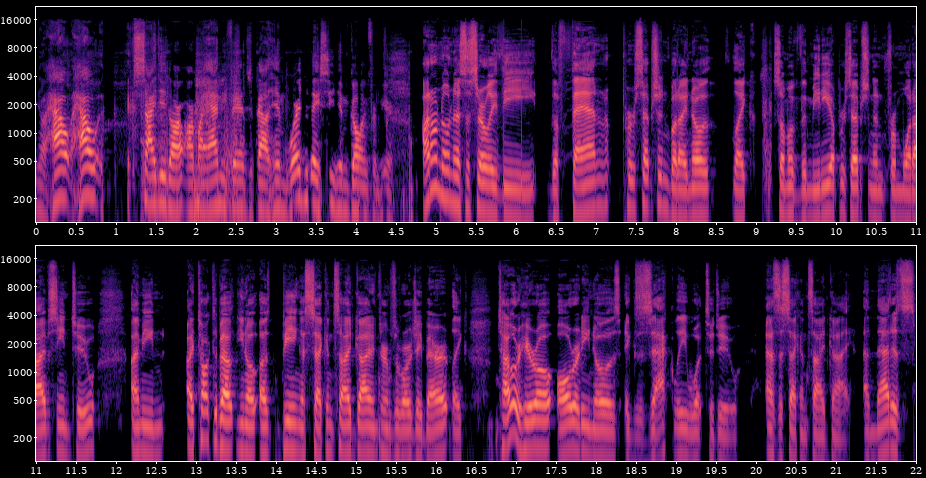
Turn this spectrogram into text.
You know how how excited are, are Miami fans about him? Where do they see him going from here? I don't know necessarily the the fan perception, but I know like some of the media perception and from what I've seen too. I mean, I talked about you know uh, being a second side guy in terms of RJ Barrett. Like Tyler Herro already knows exactly what to do as a second side guy, and that is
